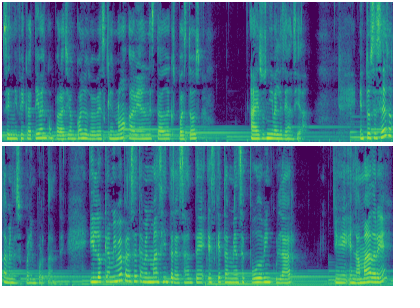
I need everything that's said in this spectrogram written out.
significativa en comparación con los bebés que no habían estado expuestos a esos niveles de ansiedad. Entonces eso también es súper importante. Y lo que a mí me parece también más interesante es que también se pudo vincular eh, en la madre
